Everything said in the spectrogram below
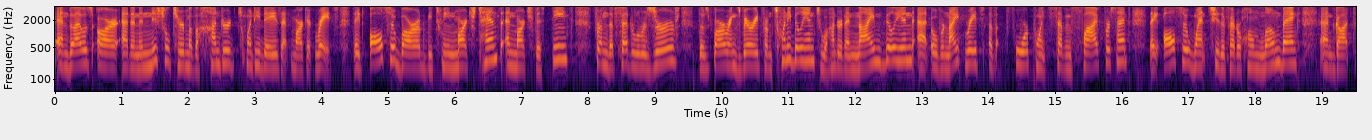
And those are at an initial term of 120 days at market rates. They'd also borrowed between March 10th and March 15th from the Federal Reserve. Those borrowings varied from 20 billion to 109 billion at overnight rates of 4.75%. They also went to the Federal Home Loan Bank and got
